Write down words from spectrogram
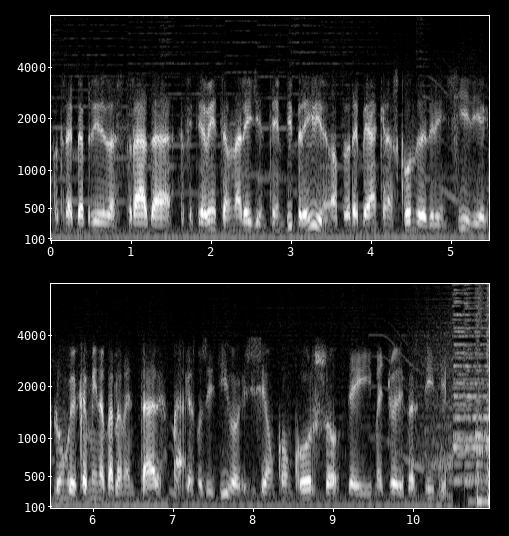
potrebbe aprire la strada effettivamente a una legge in tempi brevi, ma potrebbe anche nascondere delle insidie lungo il cammino parlamentare. Ma è positivo che ci sia un concorso dei maggiori partiti.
